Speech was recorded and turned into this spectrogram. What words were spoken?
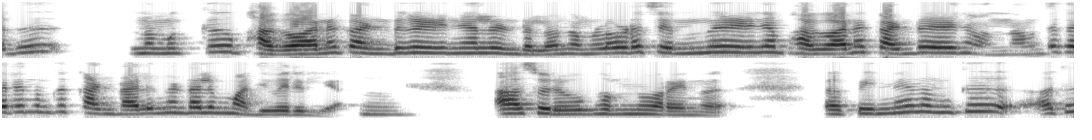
അത് നമുക്ക് ഭഗവാനെ കണ്ടു കഴിഞ്ഞാലുണ്ടല്ലോ. നമ്മളവിടെ ചെന്ന് കഴിഞ്ഞാൽ ഭഗവാനെ കണ്ടു കഴിഞ്ഞാൽ ഒന്നാമത്തെ കാര്യം നമുക്ക് കണ്ടാലും കണ്ടാലും മതി വരില്ല. ആ സ്വരൂപം എന്ന് പറയുന്നത്. പിന്നെ നമുക്ക് അത്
